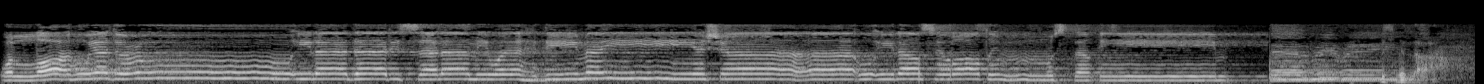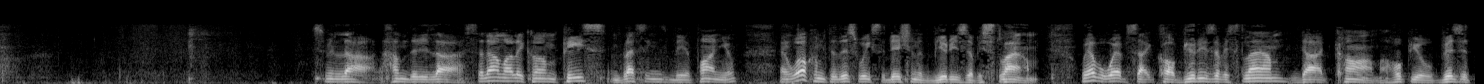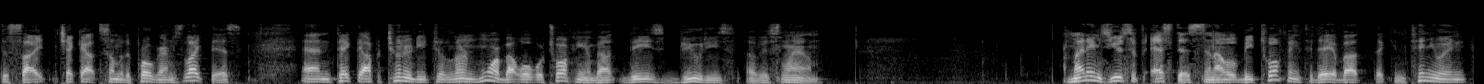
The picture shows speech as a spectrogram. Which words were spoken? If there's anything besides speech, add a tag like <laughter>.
والله يدعو إلى دار السلام ويهدي من يشاء إلى صراط مستقيم. بسم الله. بسم الله. الحمد لله. السلام عليكم. Peace and blessings be upon you. And welcome to this week's edition of the Beauties of Islam. We have a website called beautiesofislam.com. I hope you'll visit the site, check out some of the programs like this, and take the opportunity to learn more about what we're talking about, these beauties of Islam. My name is Yusuf Estes, and I will be talking today about the continuing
